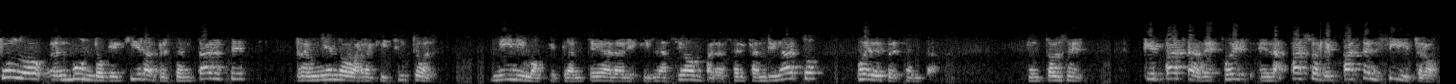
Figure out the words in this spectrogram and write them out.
todo el mundo que quiera presentarse, reuniendo los requisitos mínimos que plantea la legislación para ser candidato, puede presentar. Entonces, ¿qué pasa después? En las pasos le pasa el filtro.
